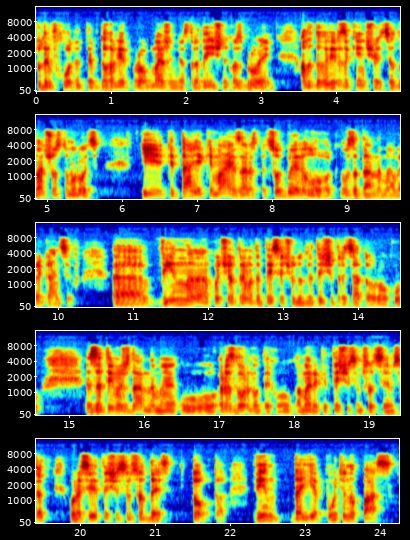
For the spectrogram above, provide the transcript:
туди входити в договір про обмеження стратегічних озброєнь, але договір закінчується в 26-му році. І Китай, який має зараз 500 боєголовок, ну за даними американців, е, він е, хоче отримати тисячу до 2030 року. За тими ж даними у розгорнутих у Америки 1770, у Росії 1710. Тобто він дає Путіну пас.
